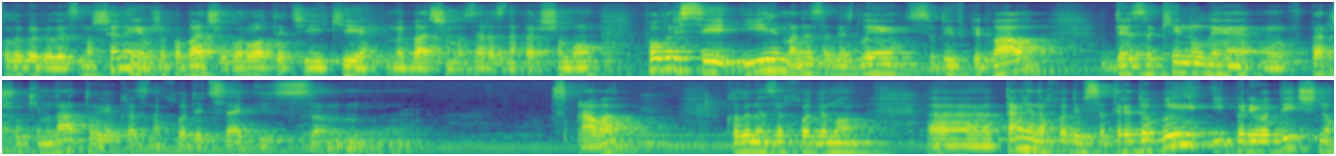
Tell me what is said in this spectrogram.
коли вивели з машини, я вже побачив ворота, ті, які ми бачимо зараз на першому поверсі, і мене завезли сюди в підвал, де закинули е, в першу кімнату, яка знаходиться із ем, справа, коли ми заходимо. Е, Там я знаходився три доби і періодично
